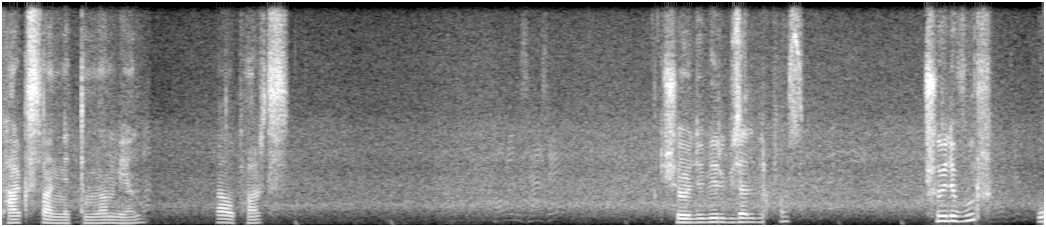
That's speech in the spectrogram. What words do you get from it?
Parks zannettim lan bir an. Al Parks. Şöyle bir güzel bir pas. Şöyle vur. Oo,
